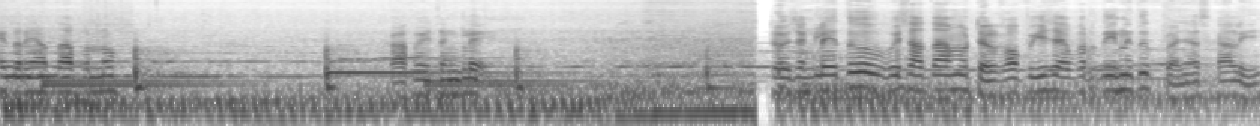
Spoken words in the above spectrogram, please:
Ini ternyata penuh kafe cengklek. Do cengklek itu wisata model kopi seperti ini tuh banyak sekali.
